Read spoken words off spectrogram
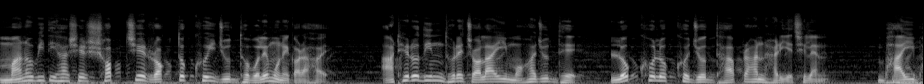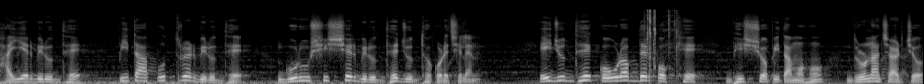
মানব ইতিহাসের সবচেয়ে রক্তক্ষয়ী যুদ্ধ বলে মনে করা হয়। আঠেরো দিন ধরে চলা এই মহাযুদ্ধে লক্ষ লক্ষ যোদ্ধা প্রাণ হারিয়েছিলেন। ভাই ভাইয়ের বিরুদ্ধে, পিতা পুত্রের বিরুদ্ধে, গুরু শিষ্যের বিরুদ্ধে যুদ্ধ করেছিলেন। এই যুদ্ধে কৌরবদের পক্ষে ভীষ্ম পিতামহ, দ্রোণাচার্য,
